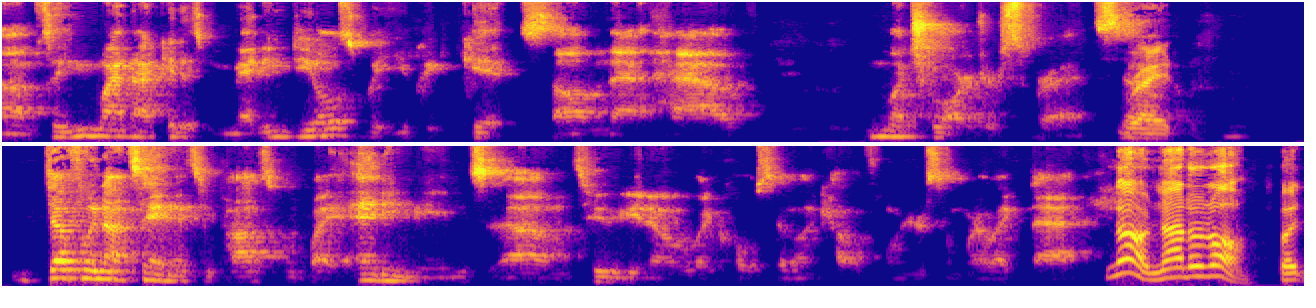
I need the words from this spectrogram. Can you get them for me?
Um, so you might not get as many deals, but you could get some that have much larger spreads. So right definitely not saying it's impossible by any means um, to you know like wholesale in California or somewhere like that. No, not at all. But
